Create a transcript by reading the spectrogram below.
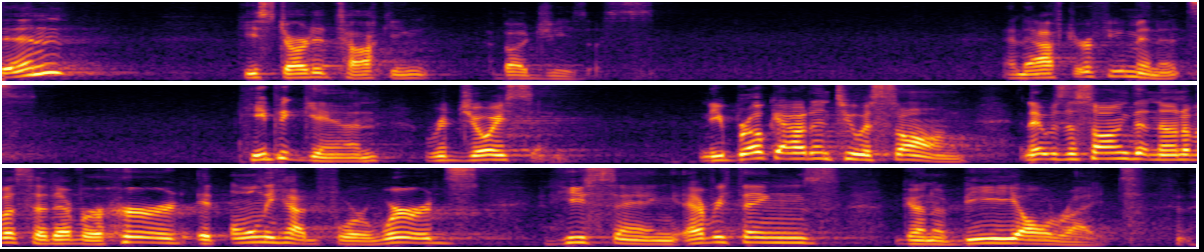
Then he started talking about Jesus. And after a few minutes, he began rejoicing. And he broke out into a song. And it was a song that none of us had ever heard. It only had four words. And he sang, Everything's gonna be all right.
